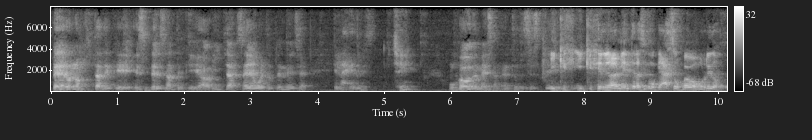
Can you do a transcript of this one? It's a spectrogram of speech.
Pero no quita de que es interesante que ahorita se haya vuelto tendencia el ajedrez. Sí. Un juego de mesa. Entonces, este... Y que, y que generalmente era así como que hace un juego aburrido.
